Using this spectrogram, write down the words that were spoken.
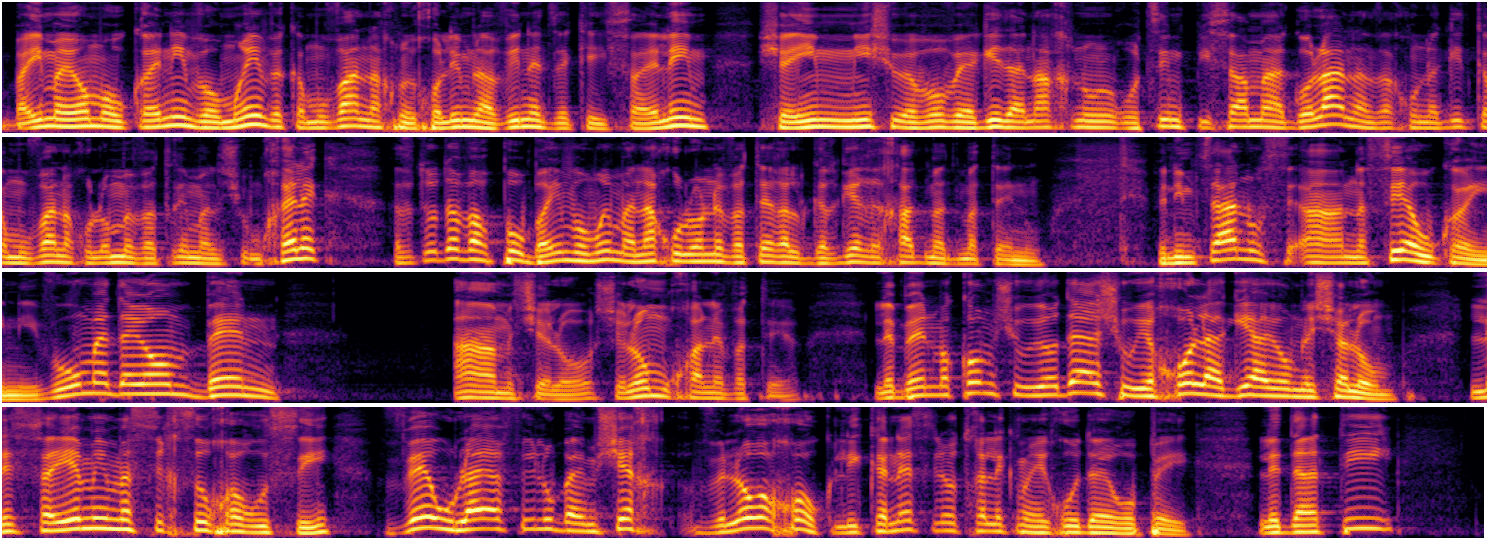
באים היום האוקראינים ואומרים, וכמובן אנחנו יכולים להבין את זה כישראלים, שאם מישהו יבוא ויגיד, אנחנו רוצים פיסה מהגולן, אז אנחנו נגיד, כמובן, אנחנו לא מוותרים על שום חלק. אז אותו דבר פה, באים ואומרים, אנחנו לא נוותר על גרגר אחד מאדמתנו. ונמצא הנשיא האוקראיני, והוא עומד היום בין העם שלו, שלא מוכן לוותר, לבין מקום שהוא יודע שהוא יכול להגיע היום לשלום, לסיים עם הסכסוך הרוסי, ואולי אפילו בהמשך, ולא רחוק, להיכנס להיות חלק מהאיחוד האירופאי. לדעתי,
